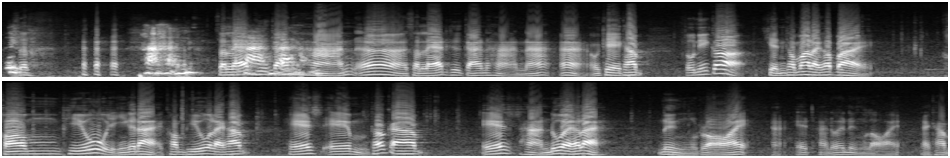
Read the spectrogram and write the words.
เอ้ย slash หาร slash หารคือการค่ะ หารเออ slash คือการหารนะ อะโอเคครับ ตรงนี้ก็เขียนคำว่าอะไรเข้าไป compute อย่างนี้ก็ได้ compute อะไรครับ hm เท่ากับ s หารด้วยเท่าไหร่หนึ่งร้อยอะ s หารด้วยหนึ่งร้อยนะครับ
